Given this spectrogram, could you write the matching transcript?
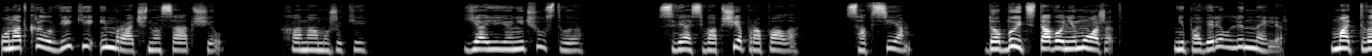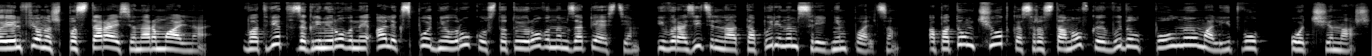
он открыл веки и мрачно сообщил. «Хана, мужики. Я ее не чувствую. Связь вообще пропала. Совсем». «Да быть того не может!» Не поверил Линнеллер. «Мать твою, Эльфёныш, постарайся нормально!» В ответ загримированный Алекс поднял руку с татуированным запястьем и выразительно оттопыренным средним пальцем. А потом четко с расстановкой выдал полную молитву «Отче наш».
